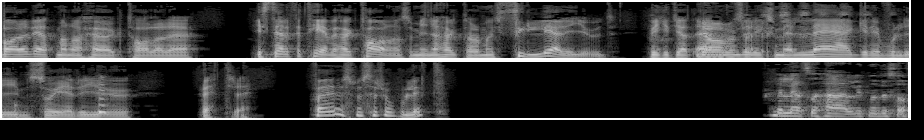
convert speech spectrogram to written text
bara det att man har högtalare... Istället för tv-högtalarna så mina högtalare har ett fylligare ljud. Vilket gör att Ja, även om det liksom är lägre volym så är det ju bättre. Vad är det som är så roligt? Det lät så härligt när du sa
